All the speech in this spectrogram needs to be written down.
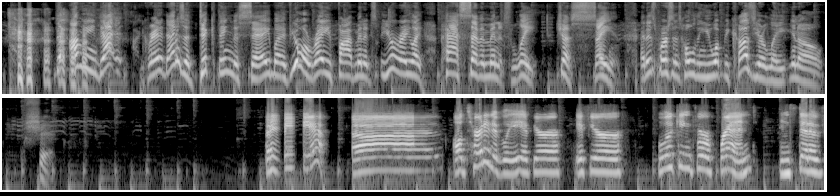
I mean that granted, that is a dick thing to say, but if you're already five minutes, you're already like past seven minutes late. Just saying. And this person's holding you up because you're late, you know. Shit. Yeah. Uh, alternatively, if you're if you're looking for a friend instead of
